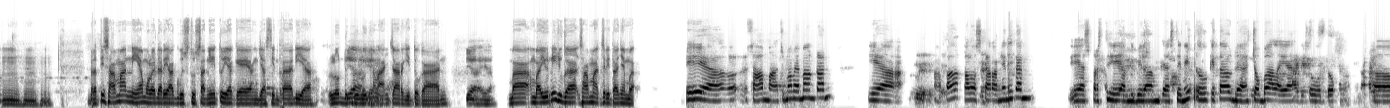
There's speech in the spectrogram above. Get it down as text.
Hmm, hmm, hmm. Berarti sama nih ya mulai dari Agustusan itu ya kayak yang Justin tadi ya. Lu di- Iya, dulunya iya. lancar gitu kan. iya iya Mbak Mbak Yuni juga sama ceritanya Mbak. Iya, sama. Cuma memang kan, ya apa? Kalau sekarang ini kan, ya seperti yang dibilang Justin itu, kita udah coba lah ya gitu untuk eh,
